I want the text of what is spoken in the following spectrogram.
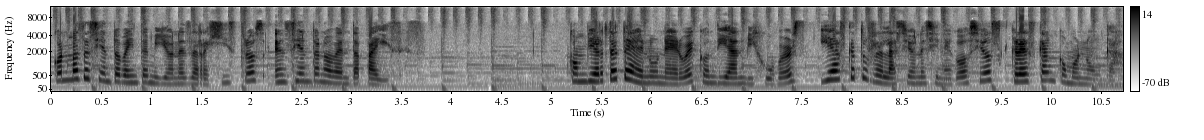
con más de 120 millones de registros en 190 países. Conviértete en un héroe con D&B Hoovers y haz que tus relaciones y negocios crezcan como nunca.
